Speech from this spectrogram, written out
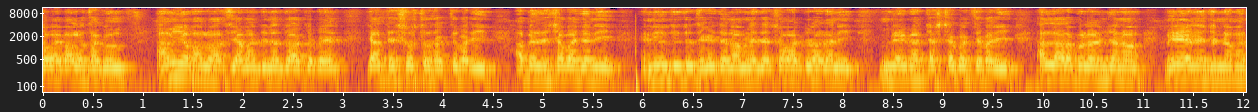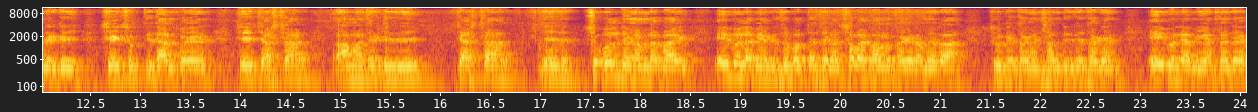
সবাই ভালো থাকুন। আমিও ভালো আছি, আমার জন্য দোয়া করবেন, যাতে সুস্থ থাকতে পারি। আপনাদের সবাই জানি, নিয়োজিত থেকে যেন আপনাদের সবার জোড়া জানি, মিলাইবার চেষ্টা করতে পারি। আল্লাহ রাবুল আলম যেন মিলাইনের জন্য আমাদেরকে সেই শক্তি দান করেন, সেই চেষ্টার, আমাদেরকে যে চেষ্টার সুফল যেন আমরা পাই। এই বলে আমি আর কিছু বলতেছি না। সবাই ভালো থাকেন আপনারা, সুখে থাকেন, শান্তিতে থাকেন। এই বলে আমি আপনাদের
